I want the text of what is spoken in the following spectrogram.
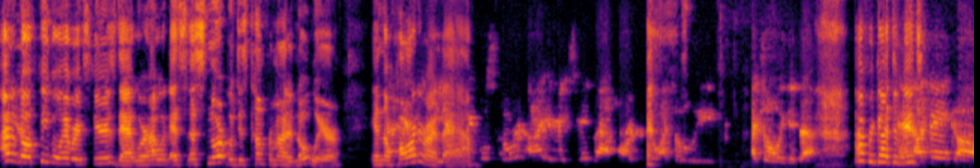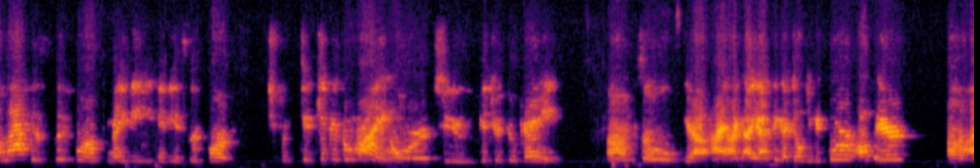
i don't know if people ever experienced that where i would a, a snort would just come from out of nowhere and the harder i happens to me. When laugh People snort. I, it makes me laugh harder. So I totally, I totally get that. i forgot to And mention I think uh, laugh is good for maybe maybe it's good for to keep you from crying or to get you through pain. Um, so yeah, I, I I- think I told you before off air. Uh, I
